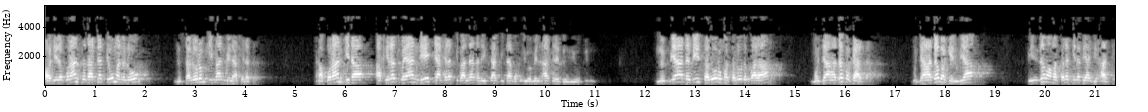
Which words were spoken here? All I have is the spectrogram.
او چې د قران صداقت یو منلو نو څلورم ایمان بل اخرت قران کې دا اخرت بیان دی چې اخرت کې الله د حساب کتاب خو یو بل اخرت یو نو بیا د دې څلور مسلو لپاره مجاهده پکار ده مجاهده وکړ بیا پنځمه مسله کې دا بیا jihad دی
